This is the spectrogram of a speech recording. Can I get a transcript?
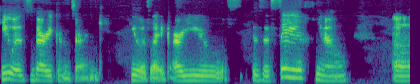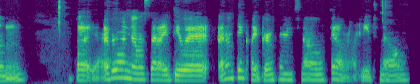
he was very concerned he was like are you is this safe you know um but yeah, everyone knows that I do it. I don't think my grandparents know. They don't really need to know.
